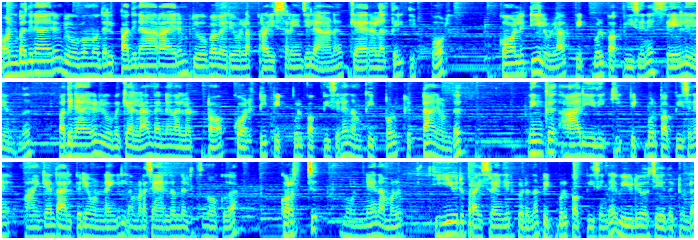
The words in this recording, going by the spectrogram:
ഒൻപതിനായിരം രൂപ മുതൽ പതിനാറായിരം രൂപ വരെയുള്ള പ്രൈസ് റേഞ്ചിലാണ് കേരളത്തിൽ ഇപ്പോൾ ക്വാളിറ്റിയിലുള്ള പിറ്റ്ബുൾ പപ്പീസിനെ സെയിൽ ചെയ്യുന്നത്. പതിനായിരം രൂപയ്ക്കെല്ലാം തന്നെ നല്ല ടോപ്പ് ക്വാളിറ്റി പിറ്റ്ബുൾ പപ്പീസിനെ നമുക്ക് ഇപ്പോൾ കിട്ടാനുണ്ട്. നിങ്ങൾക്ക് ആ രീതിക്ക് പിറ്റ്ബുൾ പപ്പീസിനെ വാങ്ങിക്കാൻ താല്പര്യമുണ്ടെങ്കിൽ നമ്മുടെ ചാനലൊന്ന് എടുത്ത് നോക്കുക. കുറച്ച് മുന്നേ നമ്മൾ ഈ ഒരു പ്രൈസ് റേഞ്ചിൽ പെടുന്ന പിറ്റ്ബുൾ പപ്പീസിന്റെ വീഡിയോസ് ചെയ്തിട്ടുണ്ട്.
